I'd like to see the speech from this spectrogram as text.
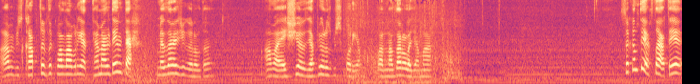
Abi biz kaptırdık vallahi buraya temel değil de mezarcı kırıldı. Ama eşiyoruz, yapıyoruz bu spor ya. Var nazar olacağım ha. Sıkıntı yok zaten.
